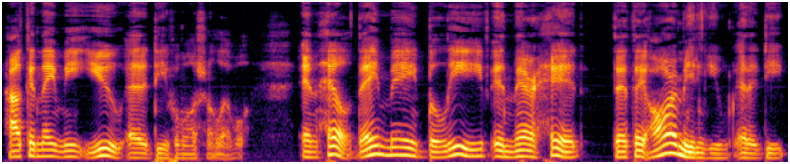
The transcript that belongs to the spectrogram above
how can they meet you at a deep emotional level? And hell, they may believe in their head that they are meeting you at a deep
